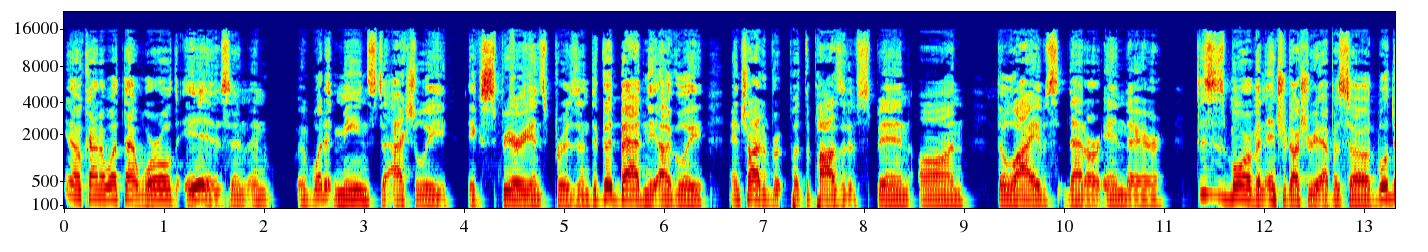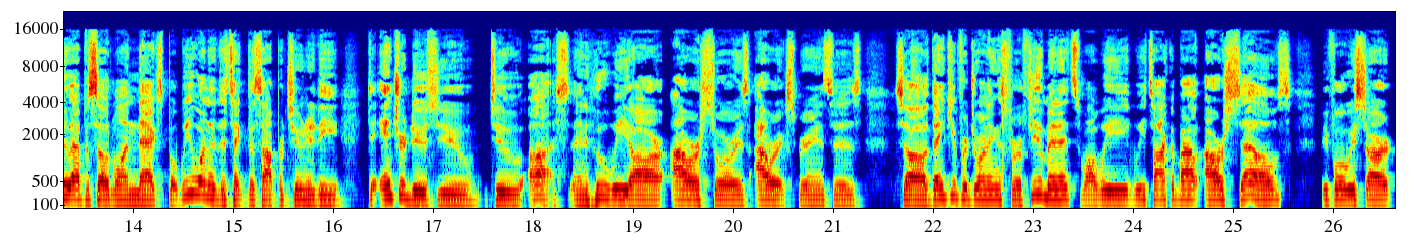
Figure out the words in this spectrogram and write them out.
you know, kind of what that world is and, and, and what it means to actually experience prison, the good, bad, and the ugly, and try to put the positive spin on the lives that are in there. This is more of an introductory episode. We'll do episode one next, but we wanted to take this opportunity to introduce you to us and who we are, our stories, our experiences. So thank you for joining us for a few minutes while we, we talk about ourselves before we start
